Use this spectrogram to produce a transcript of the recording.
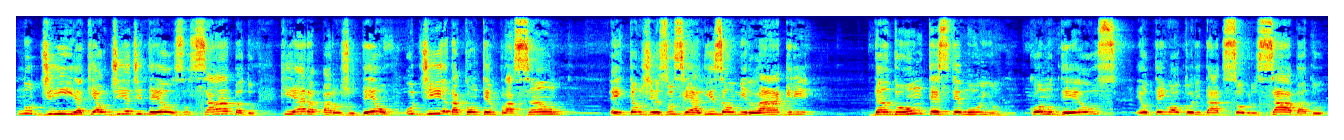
no dia que é o dia de Deus, o sábado, que era para o judeu o dia da contemplação. Então Jesus realiza um milagre, dando um testemunho. Como Deus, eu tenho autoridade sobre o sábado,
